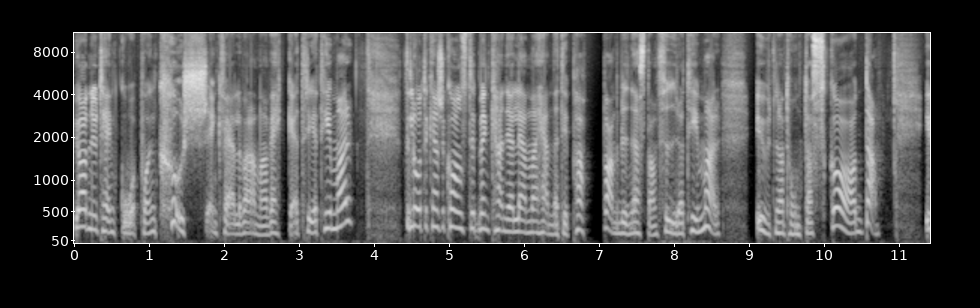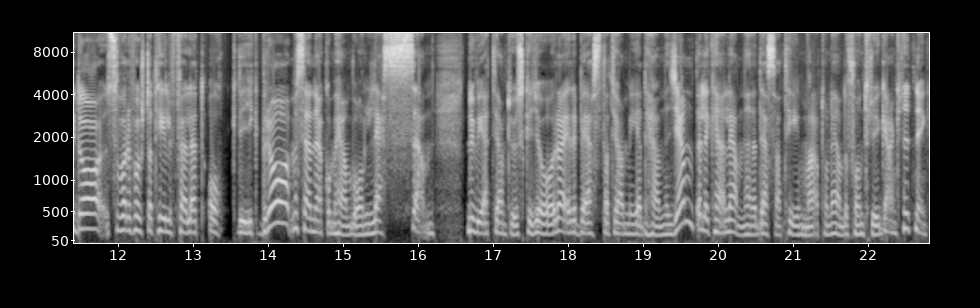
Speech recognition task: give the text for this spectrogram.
Jag har nu tänkt gå på en kurs en kväll varannan vecka, i tre timmar. Det låter kanske konstigt men kan jag lämna henne till pappa det blir nästan fyra timmar utan att hon tar skada. Idag så var det första tillfället och det gick bra men sen när jag kom hem var hon ledsen. Nu vet jag inte hur jag ska göra. Är det bäst att jag är med henne jämt eller kan jag lämna henne dessa timmar att hon ändå får en trygg anknytning?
